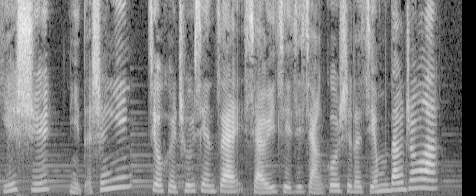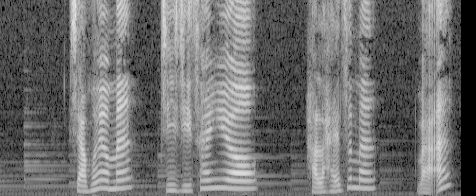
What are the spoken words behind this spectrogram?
也许你的声音就会出现在小鱼姐姐讲故事的节目当中啦。小朋友们，积极参与哦！好了，孩子们，晚安。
